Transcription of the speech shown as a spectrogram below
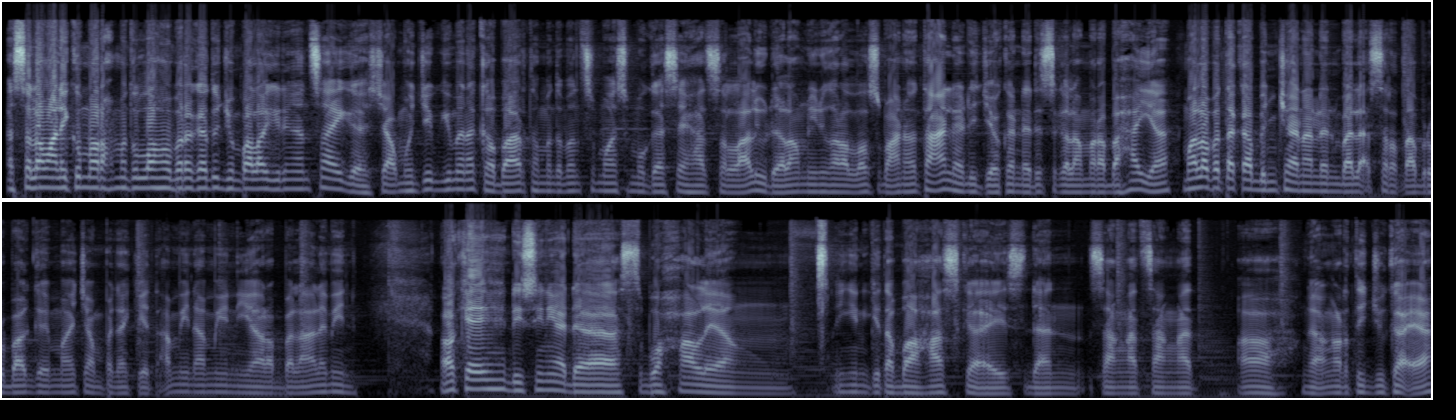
Assalamualaikum warahmatullahi wabarakatuh. Jumpa lagi dengan saya guys. Cak Mujib gimana kabar teman-teman semua? Semoga sehat selalu dalam lindungan Allah subhanahu wa ta'ala Dijauhkan dari segala mara bahaya Malapetaka bencana dan balak Serta berbagai macam penyakit. Amin amin ya rabbal alamin. Oke di sini ada sebuah hal yang Ingin kita bahas guys Dan sangat-sangat ah uh, nggak ngerti juga ya.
